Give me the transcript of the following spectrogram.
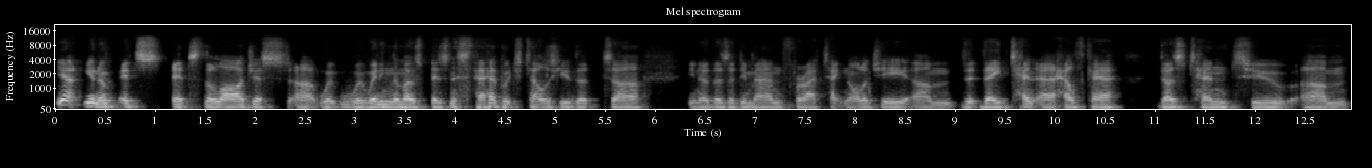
yeah, you know, it's it's the largest. Uh, we're, we're, winning the most business there, which tells you that uh, you know there's a demand for our technology. Um, they tend uh, healthcare does tend to um,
